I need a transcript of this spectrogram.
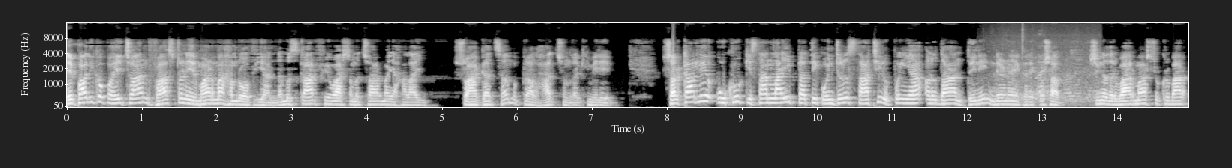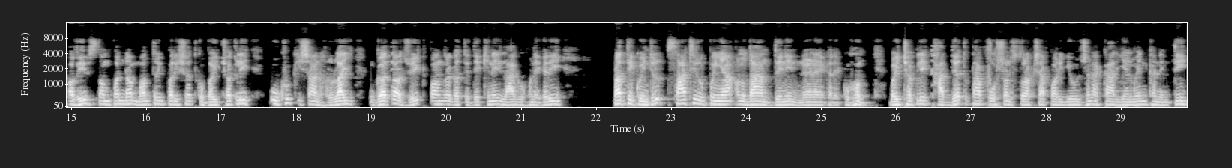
नेपालीको पहिचान राष्ट्र निर्माणमा हाम्रो अभियान। नमस्कार फेवा समाचारमा यहाँलाई स्वागत छ। म प्रहलाद चन्द्र घिमिरे। सरकारले उखु किसानलाई प्रति क्विन्टल साठी रुपियाँ अनुदान दिने निर्णय गरेको छ। सिंहदरबारमा शुक्रबार अभिर सम्पन्न मन्त्री परिषदको बैठकले उखु किसानहरूलाई गत जेठ पन्ध्र गतेदेखि नै लागू हुने गरी प्रति क्विन्टल साठी रुपियाँ अनुदान दिने निर्णय गरेको हो। बैठकले खाद्य तथा पोषण सुरक्षा परियोजना कार्यान्वयनका निम्ति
